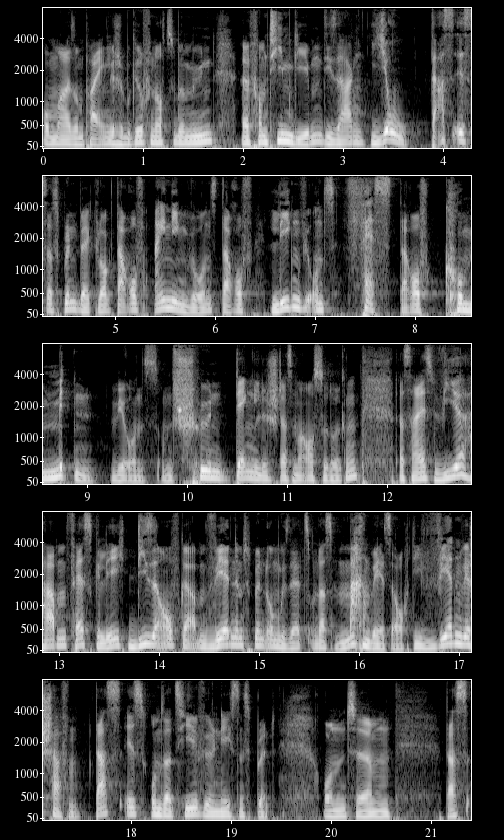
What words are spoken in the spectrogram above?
um mal so ein paar englische Begriffe noch zu bemühen, äh, vom Team geben, die sagen, yo, das ist das Sprint Backlog, darauf einigen wir uns, darauf legen wir uns fest, darauf committen wir uns, um schön denglisch das mal auszudrücken. Das heißt, wir haben festgelegt, diese Aufgaben werden im Sprint umgesetzt und das machen wir jetzt auch. Die werden wir schaffen. Das ist unser Ziel für den nächsten Sprint. Und ähm, das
